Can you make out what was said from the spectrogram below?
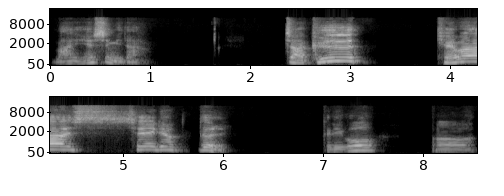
많이 했습니다. 자, 그 개화 세력들 그리고 어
